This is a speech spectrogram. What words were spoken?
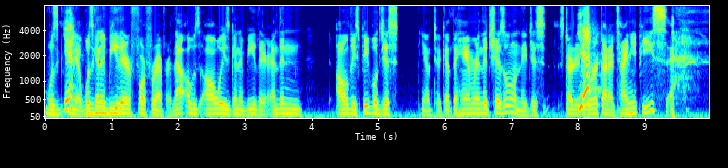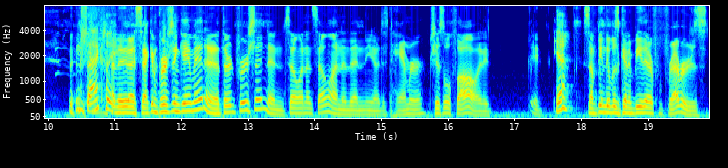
was Yeah. you know was going to be there for forever. That was always going to be there. And then all these people just you know took out the hammer and the chisel and they just started Yeah. to work on a tiny piece. exactly and then a second person came in and a third person and so on and so on and then you know just hammer chisel fall and it yeah something that was going to be there for forever is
